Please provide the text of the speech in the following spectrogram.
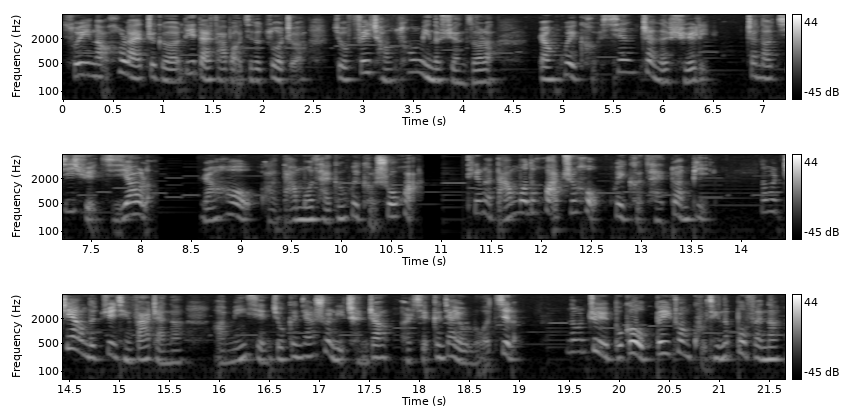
所以呢，后来这个历代法宝记的作者就非常聪明的选择了，让慧可先站在雪里，站到积雪及腰了，然后啊，达摩才跟慧可说话，听了达摩的话之后，慧可才断臂。那么这样的剧情发展呢，啊，明显就更加顺理成章，而且更加有逻辑了。那么至于不够悲壮苦情的部分呢？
